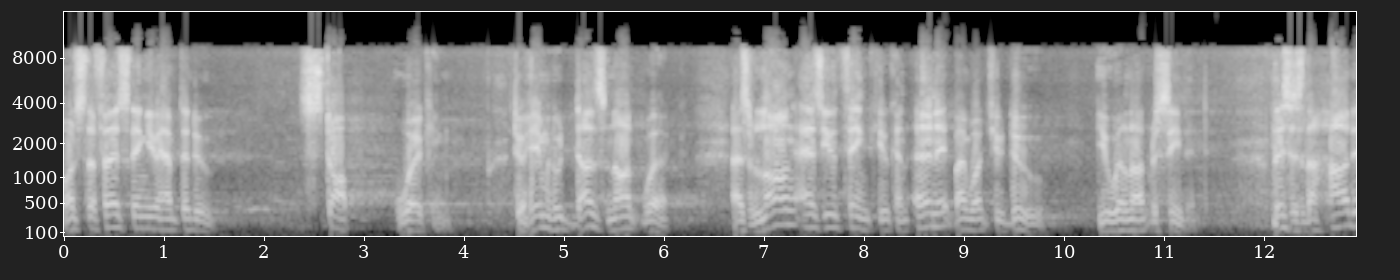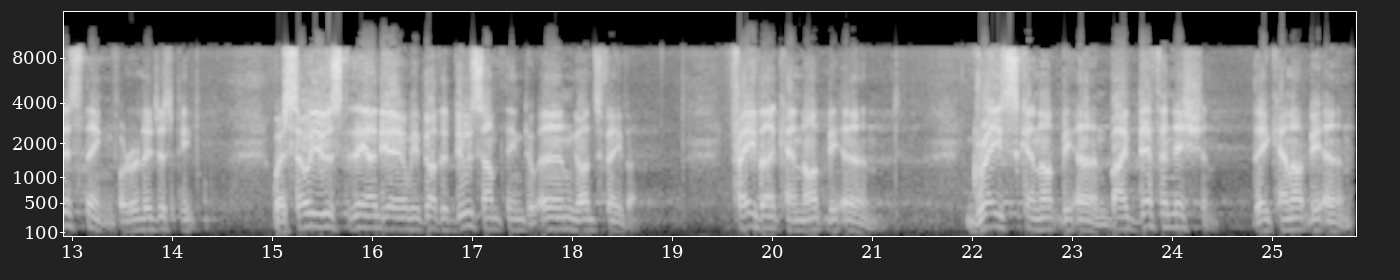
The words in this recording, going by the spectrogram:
what's the first thing you have to do? Stop working. To him who does not work, as long as you think you can earn it by what you do, you will not receive it. This is the hardest thing for religious people. We're so used to the idea we've got to do something to earn God's favor. Favor cannot be earned. Grace cannot be earned. By definition, they cannot be earned.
